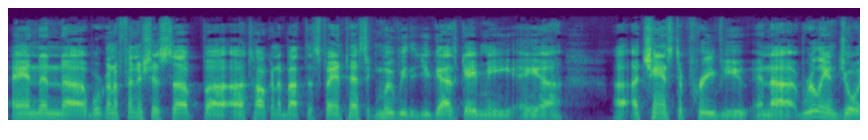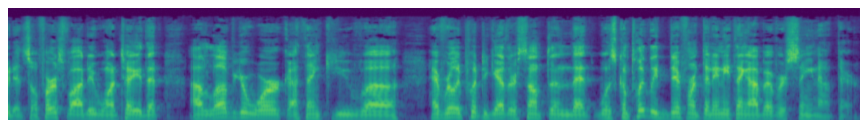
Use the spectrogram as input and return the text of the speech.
and then uh, we're going to finish this up uh, talking about this fantastic movie that you guys gave me a uh, a chance to preview, and uh, really enjoyed it. So first of all, I do want to tell you that I love your work. I think you uh, have really put together something that was completely different than anything I've ever seen out there.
